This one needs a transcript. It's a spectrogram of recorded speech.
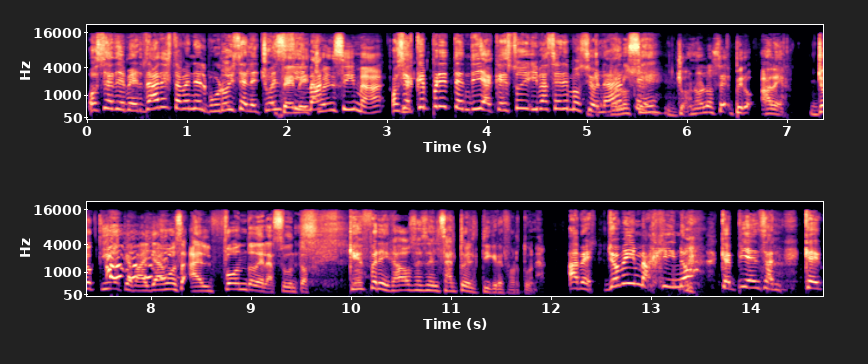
O sea, de verdad estaba en el buró y se le echó encima. Se le echó encima. O sea, ¿qué pretendía? ¿Que esto iba a ser emocionante? No lo sé, yo no lo sé, pero a ver, yo quiero que vayamos al fondo del asunto. ¿Qué fregados es el salto del tigre, Fortuna? A ver, yo me imagino que piensan que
